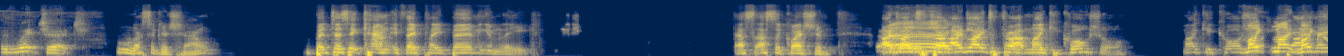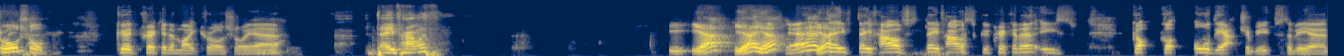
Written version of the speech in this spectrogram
with Whitchurch? Oh, that's a good shout. But does it count if they played Birmingham League? That's that's the question. I'd uh, like to throw, uh, I'd like to throw out Mikey Crawshaw. Mikey Crawshaw. Mike, Mike, Mike maybe? Crawshaw, good cricketer, Mike Crawshaw. Yeah, Dave Howarth. Yeah, yeah, yeah. yeah. Yeah. Dave, Dave House, Dave House, good cricketer. He's got got all the attributes to be a,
